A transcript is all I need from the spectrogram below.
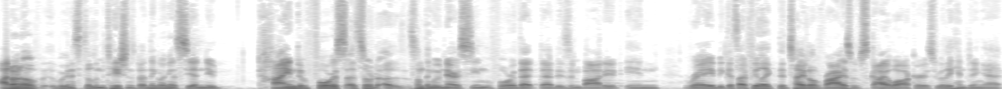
I don't know if we're going to see the limitations, but I think we're going to see a new kind of force, a sort of uh, something we've never seen before that that is embodied in Rey. Because I feel like the title "Rise of Skywalker" is really hinting at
